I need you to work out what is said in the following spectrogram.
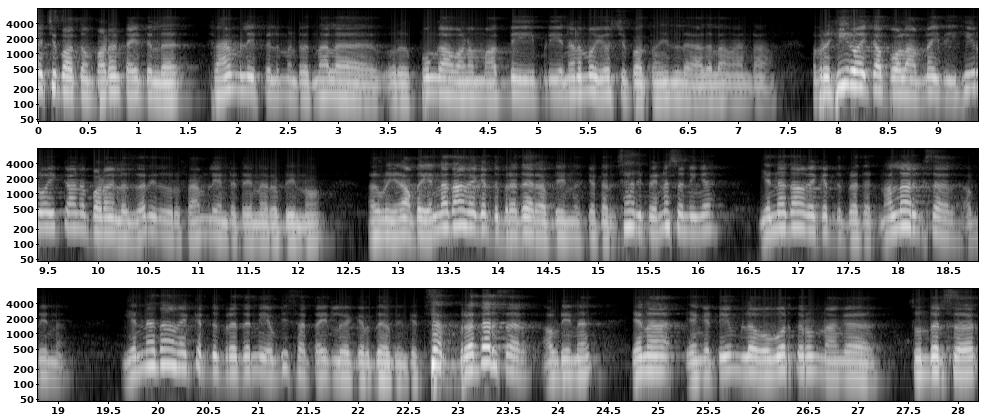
வச்சு பார்த்தோம். படம் டைட்டிலில் ஃபேமிலி ஃபிலிம்ன்றதுனால ஒரு பூங்காவனம் அப்படி இப்படி என்னென்னமோ யோசிச்சு பார்த்தோம். இல்லை அதெல்லாம் வேண்டாம். அப்புறம் ஹீரோயிக்காக போகலாம் அப்படின்னா இது ஹீரோயிக்கான படம் இல்லை சார் இது ஒரு ஃபேமிலி என்டர்டெய்னர் அப்படின்னும். அப்புறம் அப்போ என்ன தான் வைக்கிறது பிரதர் அப்படின்னு கேட்டார். சார் இப்போ என்ன சொன்னீங்க? என்ன தான் வைக்கிறது பிரதர் நல்லா இருக்கு சார் அப்படின்னு. என்ன தான் வைக்கிறது பிரதர்னு எப்படி சார் டைட்டில் வைக்கிறது? அப்படின்னு கேட்டு சார் பிரதர் சார் அப்படின்னு. ஏன்னா எங்கள் டீமில் ஒவ்வொருத்தரும் நாங்கள் சுந்தர் சார்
